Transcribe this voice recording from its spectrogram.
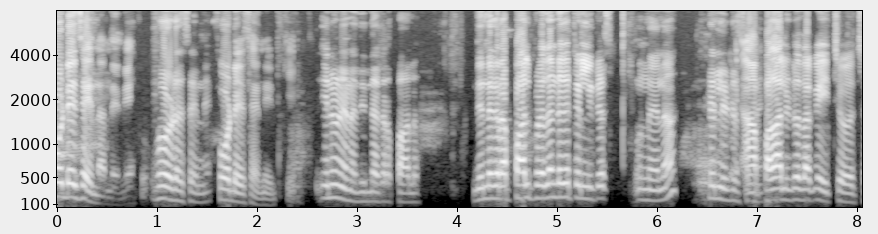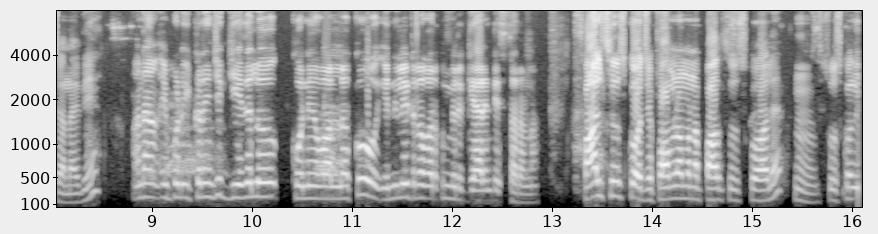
ఫోర్ డేస్ అయిందండి ఇది. ఫోర్ డేస్ అయింది. ఫోర్ డేస్ అయింది వీటికి ఎన్ని ఉన్నాయి దీని దగ్గర పాలు? దీని దగ్గర పాలు ప్రజెంట్ అయితే టెన్ లీటర్స్ ఉన్నాయినా టెన్ లీటర్స్ పదహారు లీటర్ దాకా ఇచ్చేవచ్చు అనేది అన్న ఇప్పుడు ఇక్కడ నుంచి గేదెలు కొనే వాళ్ళకు ఎన్ని లీటర్ల వరకు మీరు గ్యారంటీ ఇస్తారన్న? పాలు చూసుకోవచ్చు. ఫామ్లో మన పాలు చూసుకోవాలి. చూసుకొని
